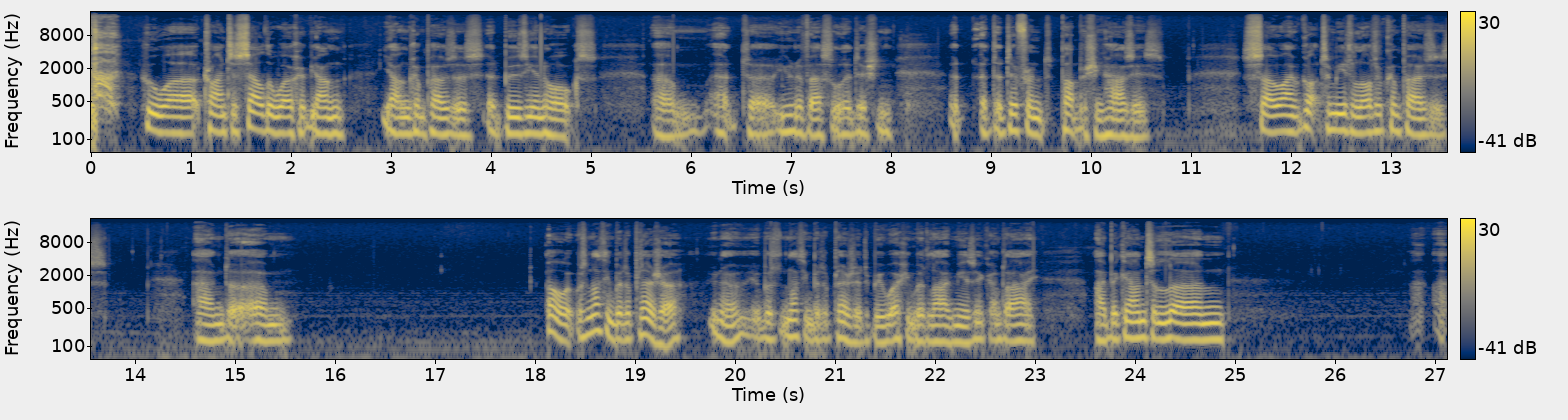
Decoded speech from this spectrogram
who were trying to sell the work of young, young composers at Boosey and Hawkes, um, at uh, Universal Edition, at, at the different publishing houses. So I've got to meet a lot of composers and um, oh, it was nothing but a pleasure. You know, it was nothing but a pleasure to be working with live music, and I, I began to learn uh,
